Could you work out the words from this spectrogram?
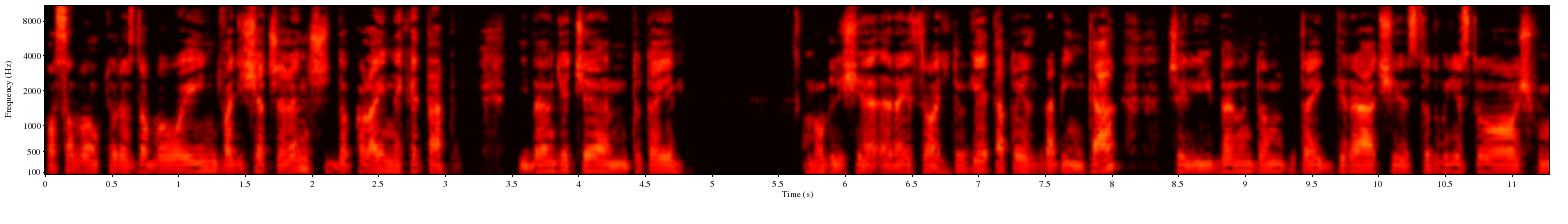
osobom, które zdobyły Win20 Challenge do kolejnych etapów. I będziecie mm, tutaj mogli się rejestrować. Drugi etap to jest drabinka, czyli będą tutaj grać 128,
